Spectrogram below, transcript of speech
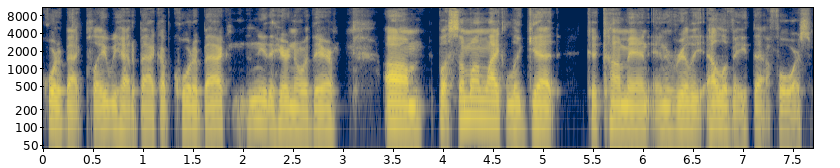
quarterback play. We had a backup quarterback, neither here nor there. Um, but someone like Legette could come in and really elevate that for us.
